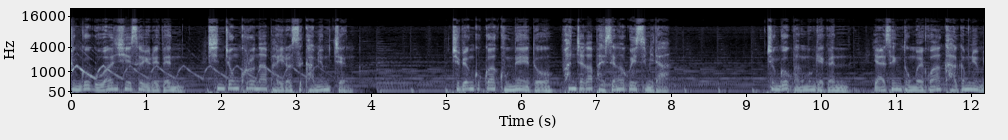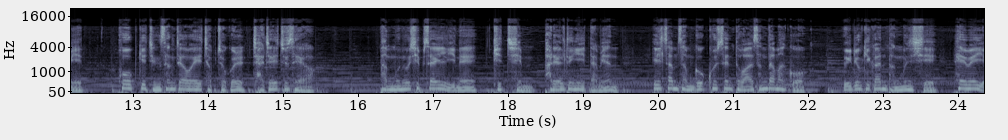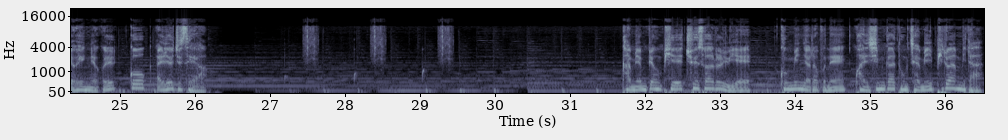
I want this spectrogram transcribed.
중국 우한시에서 유래된 신종 코로나 바이러스 감염증. 주변국과 국내에도 환자가 발생하고 있습니다. 중국 방문객은 야생 동물과 가금류 및 호흡기 증상자와의 접촉을 자제해 주세요. 방문 후 14일 이내 기침, 발열 등이 있다면 1339 콜센터와 상담하고 의료기관 방문 시 해외 여행력을 꼭 알려주세요. 감염병 피해 최소화를 위해 국민 여러분의 관심과 동참이 필요합니다.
